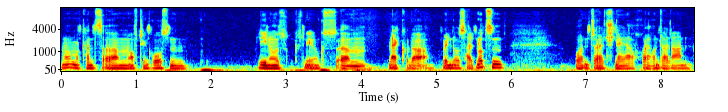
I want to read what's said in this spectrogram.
Ja, man kann es ähm, auf den großen Linux, Linux ähm, Mac oder Windows halt nutzen und halt schnell auch herunterladen.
